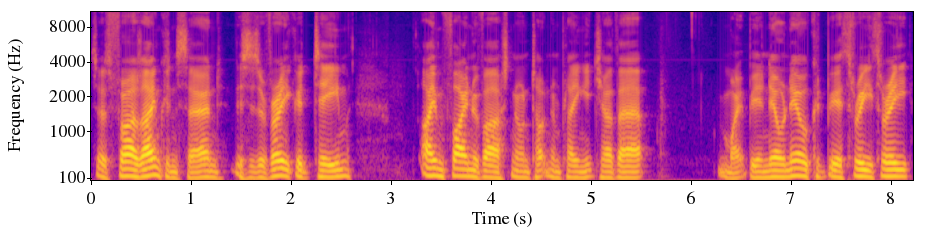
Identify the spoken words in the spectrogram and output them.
So, as far as I'm concerned, this is a very good team. I'm fine with Arsenal and Tottenham playing each other. Might be a nil-nil, could be a 3-3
